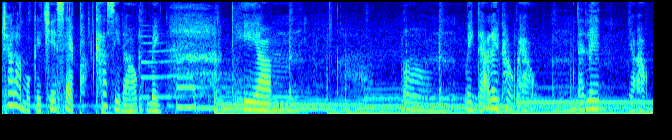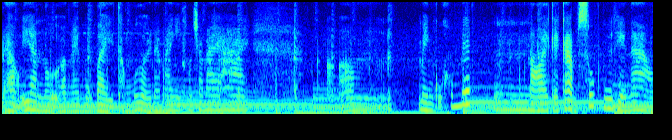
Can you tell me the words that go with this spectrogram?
chắc là một cái chia sẻ podcast gì đó của mình. Thì um, um, mình đã lên học đại học đã lên nhập học đại học y Hà Nội vào ngày mùng 7 tháng 10 năm 2022 um, mình cũng không biết nói cái cảm xúc như thế nào.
